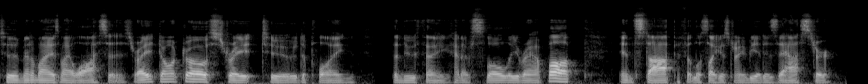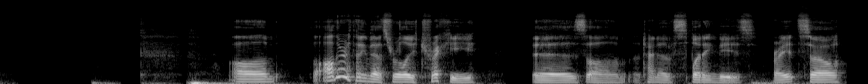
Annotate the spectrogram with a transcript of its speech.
to minimize my losses, right? Don't go straight to deploying the new thing, kind of slowly ramp up and stop if it looks like it's going to be a disaster. Um, the other thing that's really tricky is um, kind of splitting these, right? So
